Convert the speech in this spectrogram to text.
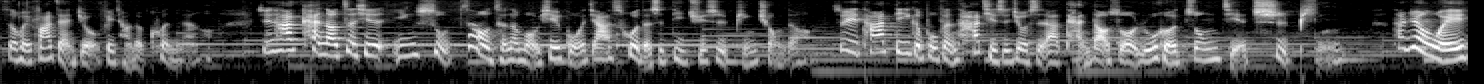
社会发展就非常的困难哈。所以他看到这些因素造成了某些国家或者是地区是贫穷的哈，所以他第一个部分，他其实就是要谈到说如何终结赤贫。他认为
